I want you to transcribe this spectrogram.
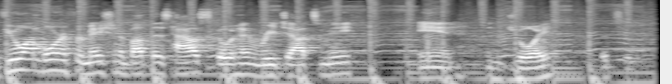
If you want more information about this house, go ahead and reach out to me and enjoy the tour.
